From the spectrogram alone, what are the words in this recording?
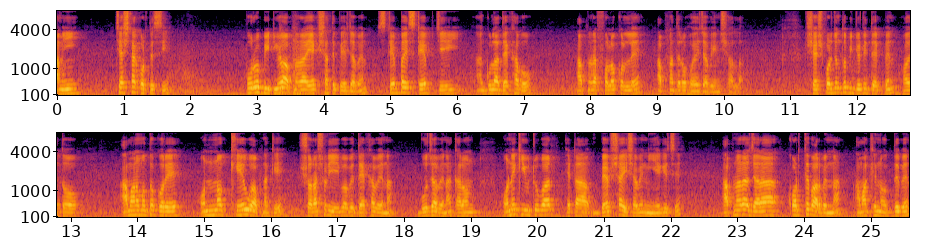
আমি চেষ্টা করতেছি। পুরো ভিডিও আপনারা একসাথে পেয়ে যাবেন। স্টেপ বাই স্টেপ যেইগুলা দেখাবো, আপনারা ফলো করলে আপনাদেরও হয়ে যাবে ইনশাল্লাহ শেষ পর্যন্ত ভিডিওটি দেখবেন। হয়তো আমার মতো করে অন্য কেউ আপনাকে সরাসরি এইভাবে দেখাবে না, বোঝাবে না। কারণ অনেক ইউটিউবার এটা ব্যবসা হিসাবে নিয়ে গেছে। আপনারা যারা করতে পারবেন না, আমাকে নক দেবেন,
